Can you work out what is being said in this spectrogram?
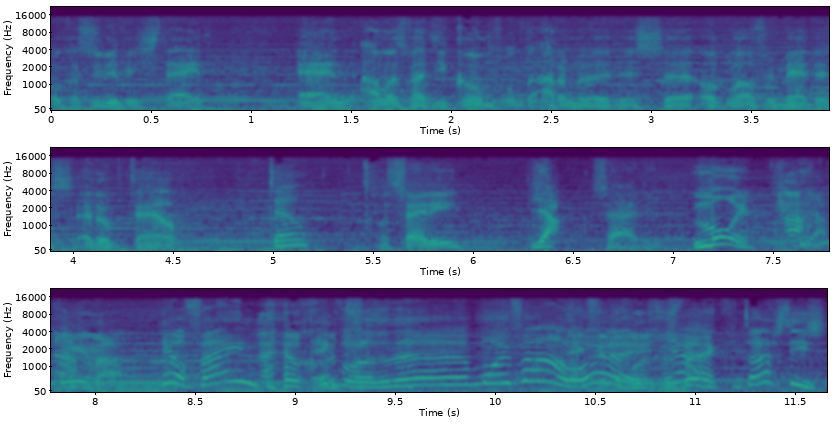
ook als universiteit. En alles wat hier komt omarmen we, dus eh, ook Love Matters en ook Tijl. Tel? Wat zei die? Ja, zei hij. Mooi. Ah, prima. Heel fijn. Heel goed. Ik vond het een eh, mooi verhaal, Ik hoor. vind het een goed Ja, gesprek. fantastisch.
